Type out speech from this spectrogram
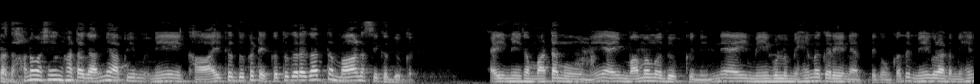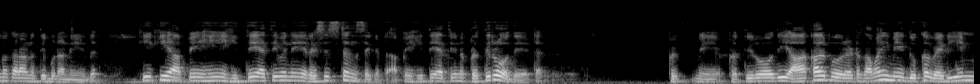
ප්‍රධාන වශයෙන් හටගන්නේ අපි මේ කායික දුකට එකතු කරගත්ත මානසික දුක. ඇයි මේක මට මූනේ? ඇයි මමම දුක් විඳින්නේ? ඇයි මේගොල්ලෝ මෙහෙම කරේ නැත්තේ? මොකද මේගොල්ලන්ට මෙහෙම කරන්න තිබුණා නේද? කී කී අපේ හිතේ ඇතිවෙන රෙසිස්ටන්ස් එකට, අපේ හිතේ ඇතිවෙන ප්‍රතිරෝධයට මේ ප්‍රතිරෝධී ආකල්ප වලට තමයි මේ දුක වැඩියෙන්ම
